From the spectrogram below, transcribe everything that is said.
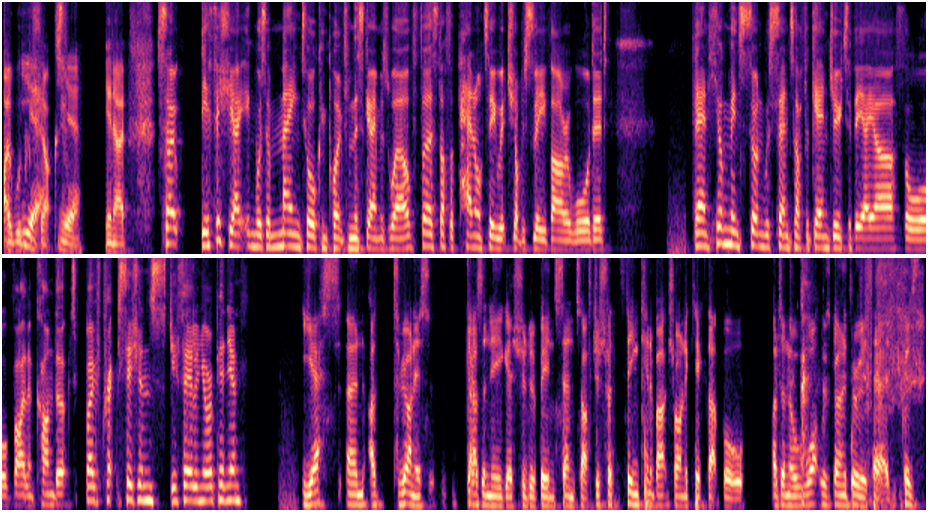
I would be shocked yeah. you know. So the officiating was a main talking point from this game as well. First off, a penalty, which obviously VAR awarded. Then Heung-min Son was sent off again due to VAR for violent conduct. Both correct decisions, do you feel, in your opinion? Yes, and uh, to be honest, Gazzaniga should have been sent off just for thinking about trying to kick that ball. I don't know what was going through his head because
